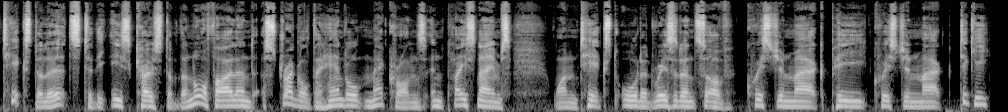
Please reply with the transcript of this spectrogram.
Text alerts to the east coast of the North Island struggled to handle macrons in place names. One text ordered residents of question mark P question mark Tiki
